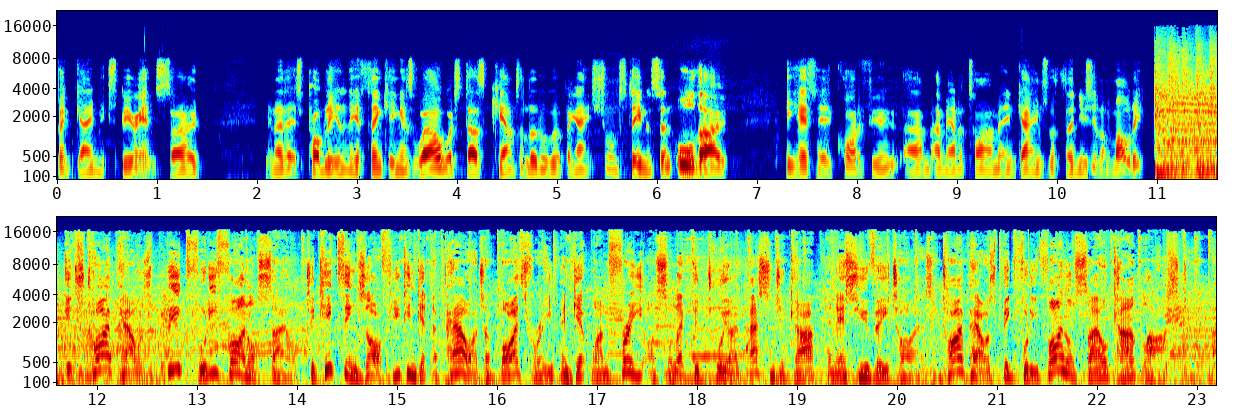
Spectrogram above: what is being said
big game experience. So, you know, that's probably in their thinking as well, which does count a little bit against Shaun Stevenson, although he has had quite a few um, amount of time in games with the New Zealand Māori. It's Tyre Power's Big Footy Final Sale. To kick things off, you can get the power to buy three and get one free on selected Toyo passenger car and SUV tyres. Tyre Power's Big Footy Final Sale can't last.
